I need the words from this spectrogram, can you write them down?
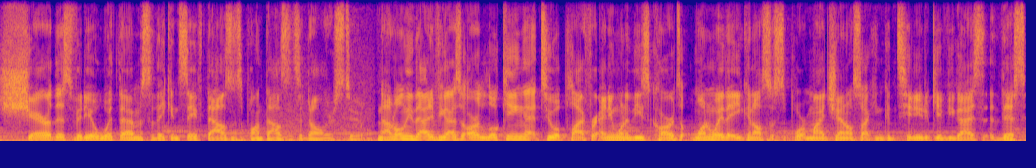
share this video with them so they can save thousands upon thousands of dollars too. Not only that, if you guys are looking to apply for any one of these cards, one way that you can also support my channel so I can continue to give you guys this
